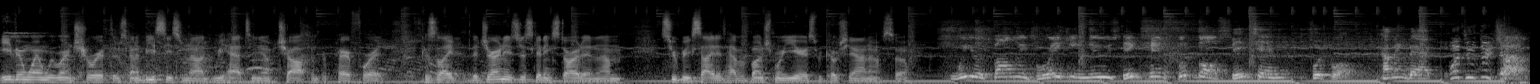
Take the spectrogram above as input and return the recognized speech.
Even when we weren't sure if there's going to be a season or not, we had to, you know, chop and prepare for it. Because, like, the journey is just getting started, and I'm super excited to have a bunch more years with Coach Schiano, so. We are following breaking news. Big Ten football. Big Ten football coming back. One, two, three, chop.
